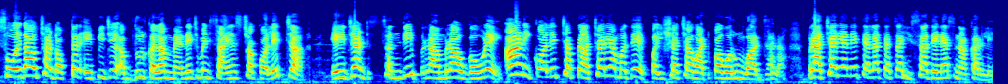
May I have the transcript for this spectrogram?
सोयगावच्या डॉक्टर ए पी जे अब्दुल कलाम मॅनेजमेंट सायन्सच्या कॉलेजच्या एजंट संदीप रामराव गवळे आणि कॉलेजच्या प्राचार्यामध्ये पैशाच्या वाटपावरून वाद झाला. प्राचार्याने त्याला त्याचा हिस्सा देण्यास नाकारले.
